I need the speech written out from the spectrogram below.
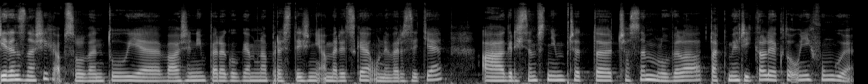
Jeden z našich absolventů je váženým pedagogem na prestižní americké univerzitě a když jsem s ním před časem mluvila, tak mi říkal, jak to u nich funguje.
